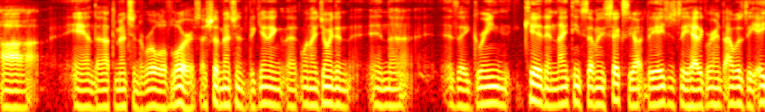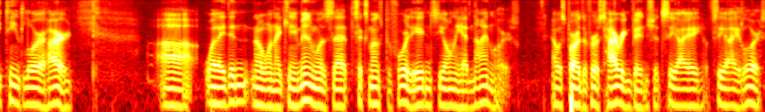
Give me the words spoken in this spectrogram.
uh, and uh, not to mention the role of lawyers. I should have mentioned at the beginning that when I joined in in uh, as a green kid in 1976, the, uh, the agency had a grant. I was the 18th lawyer hired. Uh, what I didn't know when I came in was that six months before, the agency only had nine lawyers. I was part of the first hiring binge at CIA of CIA lawyers.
